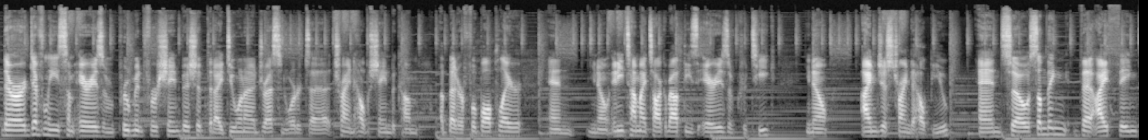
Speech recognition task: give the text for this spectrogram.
there are definitely some areas of improvement for Shane Bishop that I do want to address in order to try and help Shane become a better football player. And, you know, anytime I talk about these areas of critique, you know, I'm just trying to help you. And so something that I think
